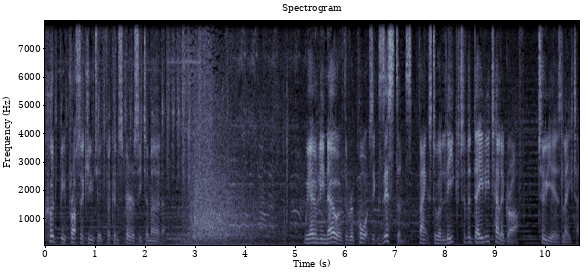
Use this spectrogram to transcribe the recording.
could be prosecuted for conspiracy to murder. We only know of the report's existence thanks to a leak to the Daily Telegraph two years later.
